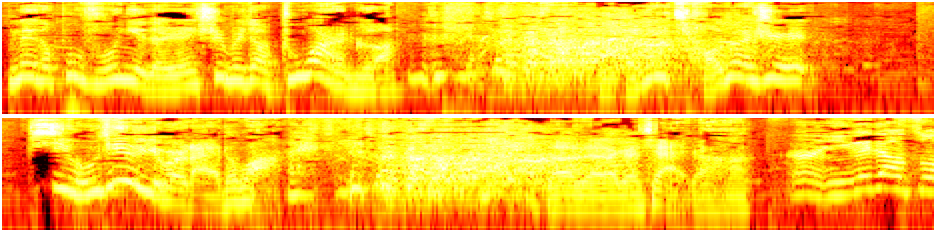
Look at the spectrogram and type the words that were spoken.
那个不服你的人是不是叫朱二哥？你那桥段是《西游记》里边来的吧？来来来看下一个哈。嗯，一个叫做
